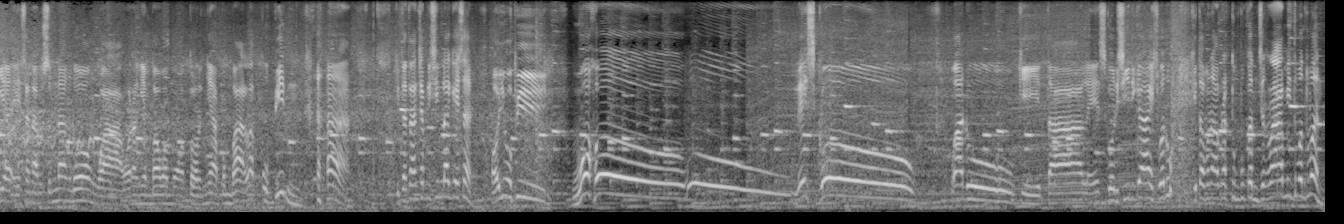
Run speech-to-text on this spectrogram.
iya Esan harus senang dong Wah orang yang bawa motornya pembalap Upin Kita tancap di sini lagi Esan Ayo Upin Wow Let's go. Waduh, kita let's go di sini guys. Waduh, kita menabrak tumpukan jerami teman-teman.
